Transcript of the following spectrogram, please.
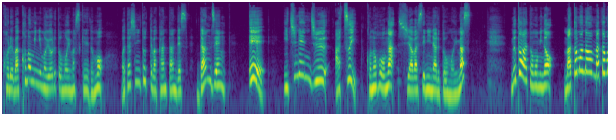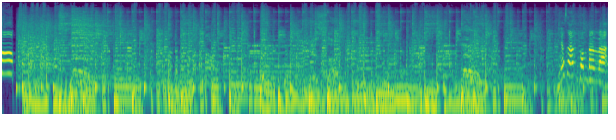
これは好みにもよると思いますけれども私にとっては簡単です。断然 A 一年中暑い。この方が幸せになると思います。向川智美のまとものまとも。皆さんこんばんは。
